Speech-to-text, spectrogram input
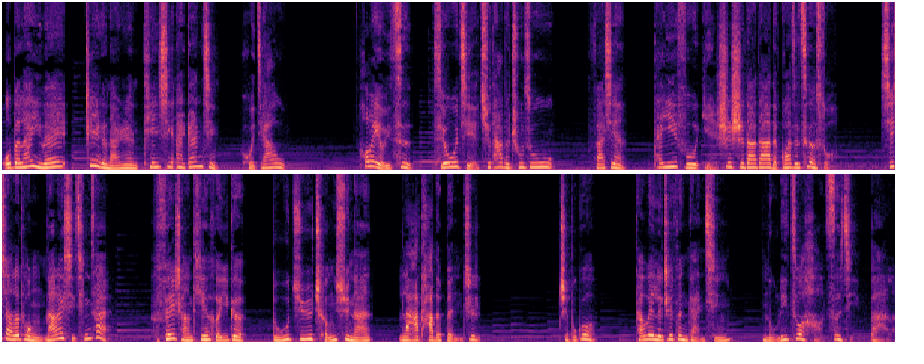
我本来以为这个男人天性爱干净，会家务。后来有一次随我姐去他的出租屋，发现他衣服也是湿哒哒的挂在厕所，洗脚的桶拿来洗青菜。非常贴合一个独居程序男邋遢的本质，只不过他为了这份感情努力做好自己罢了。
